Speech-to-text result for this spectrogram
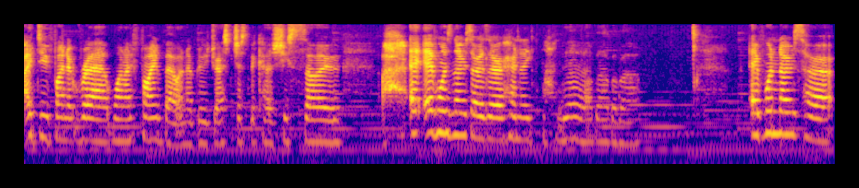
I do find it rare when I find Belle in a blue dress just because she's so... Uh, everyone knows her as her... her blah, blah, blah, Everyone knows her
